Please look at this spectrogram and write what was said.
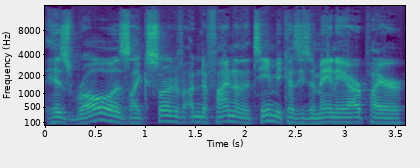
his role is like sort of undefined on the team because he's a main AR player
